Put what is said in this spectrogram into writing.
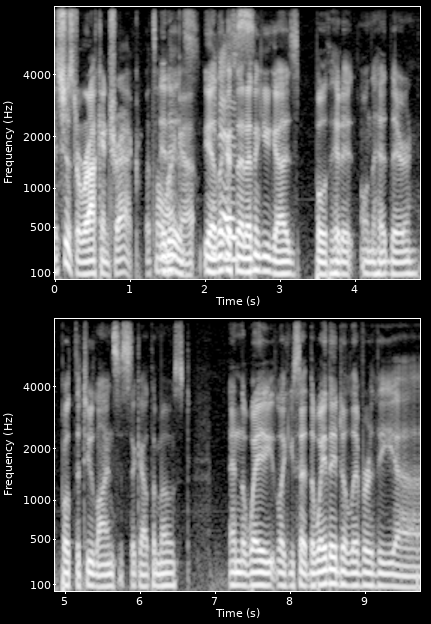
It's just a rocking track. That's all It I is. got. Yeah, It like I said, I is. think you guys both hit it on the head there. Both the two lines that stick out the most. And the way, like you said, the way they deliver the uh,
